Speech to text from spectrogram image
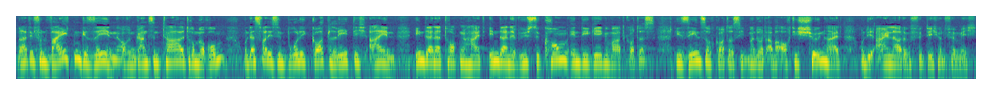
Man hat ihn von Weitem gesehen, auch im ganzen Tal drumherum. Und das war die Symbolik, Gott lädt dich ein in deiner Trockenheit, in deiner Wüste. Komm in die Gegenwart Gottes. Die Sehnsucht Gottes sieht man dort, aber auch die Schönheit und die Einladung für dich und für mich.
